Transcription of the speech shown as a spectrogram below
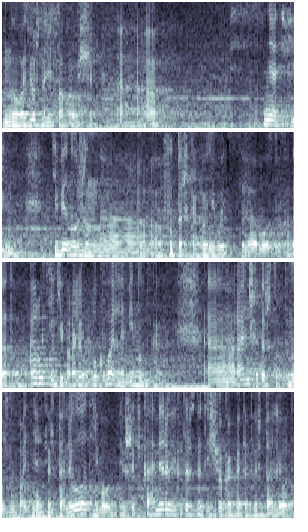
но возьмешь что-нибудь попроще. Э, снять фильм тебе нужен э, футаж какой-нибудь с воздуха, да, там коротенький пролет, буквально минутка. Э, раньше это что? Это нужно поднять вертолет, его обвешать камерами, которые стоят еще как этот вертолет,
